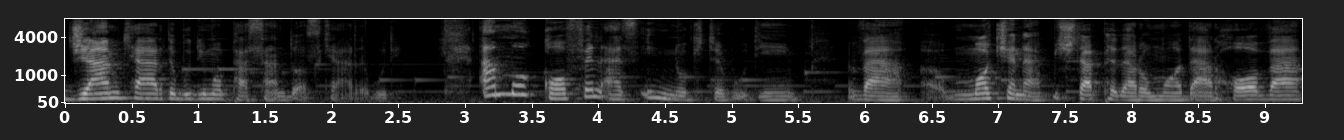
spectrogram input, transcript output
جمع کرده بودیم و پسنداز کرده بودیم. اما قافل از این نکته بودیم و ما که نه بیشتر پدر و مادرها و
